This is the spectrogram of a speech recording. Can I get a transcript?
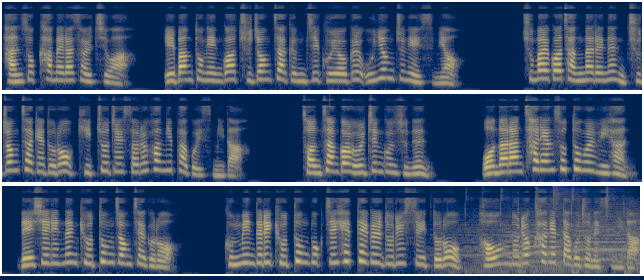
단속 카메라 설치와 일방 통행과 주정차 금지 구역을 운영 중에 있으며 주말과 장날에는 주정차 궤도로 기초 질서를 확립하고 있습니다. 전창걸 울진군수는 원활한 차량 소통을 위한 내실 있는 교통정책으로 국민들이 교통복지 혜택을 누릴 수 있도록 더욱 노력하겠다고 전했습니다.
